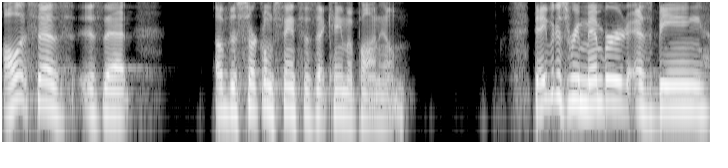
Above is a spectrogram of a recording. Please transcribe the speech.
all it says is that of the circumstances that came upon him. David is remembered as being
